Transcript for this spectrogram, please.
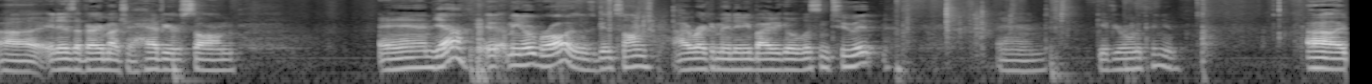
Uh, it is a very much a heavier song. And yeah, it, I mean, overall, it was a good song. I recommend anybody to go listen to it and give your own opinion. Uh,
